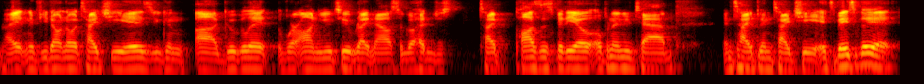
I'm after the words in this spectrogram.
right? And if you don't know what Tai Chi is, you can uh, Google it. We're on YouTube right now, so go ahead and just type pause this video, open a new tab, and type in Tai Chi. It's basically a,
